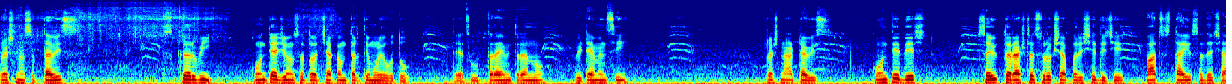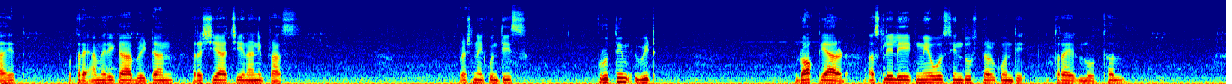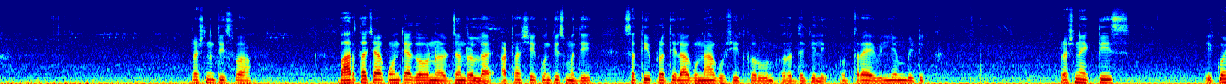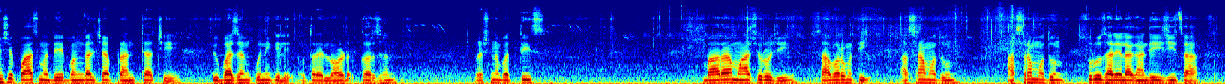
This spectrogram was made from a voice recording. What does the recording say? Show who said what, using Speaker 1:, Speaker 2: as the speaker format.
Speaker 1: प्रश्न सत्तावीस. स्कर्वी कोणत्या जीवनसत्वाच्या कमतरतेमुळे होतो? त्याचं उत्तर आहे मित्रांनो व्हिटॅमिन सी. प्रश्न अठ्ठावीस. कोणते देश संयुक्त राष्ट्र सुरक्षा परिषदेचे पाच स्थायी सदस्य आहेत? उत्तर आहे अमेरिका ब्रिटन रशिया चीन आणि फ्रान्स. प्रश्न एकोणतीस. कृत्रिम वीट डॉकयार्ड असलेले एकमेव सिंधू स्थळ कोणते? उत्तर आहे लोथल. प्रश्न तिसवा. भारताच्या कोणत्या गव्हर्नर जनरलला अठराशे एकोणतीसमध्ये सती प्रथेला गुन्हा घोषित करून रद्द केले? उत्तर आहे विल्यम बेटिक. प्रश्न एकतीस. एकोणीसशे पाचमध्ये बंगालच्या प्रांताचे विभाजन कोणी केले? उत्तर आहे लॉर्ड कर्झन. प्रश्न बत्तीस. बारा मार्च रोजी साबरमती आश्रमामधून आश्रममधून सुरू झालेला गांधीजीचा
